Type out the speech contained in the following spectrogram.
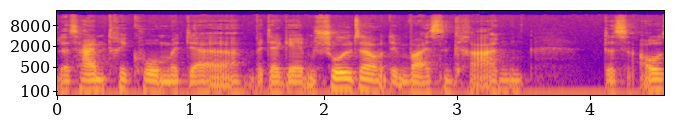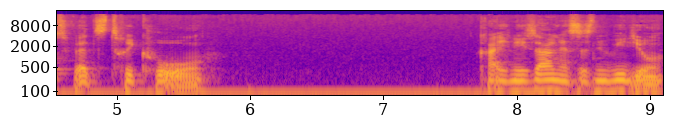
das Heimtrikot mit der, mit der gelben Schulter und dem weißen Kragen. Das Auswärtstrikot kann ich nicht sagen, es ist ein Video.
